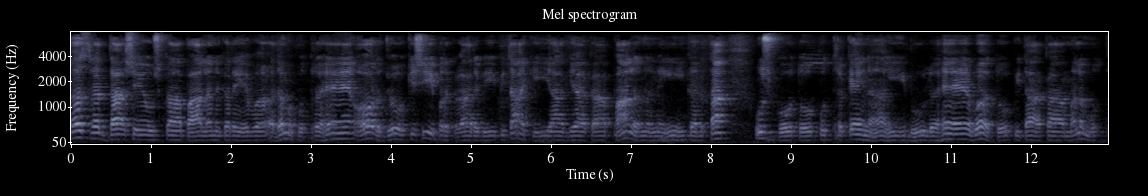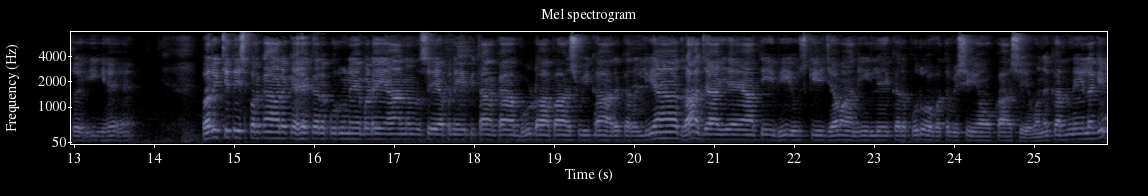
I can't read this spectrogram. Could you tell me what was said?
अश्रद्धा से उसका पालन करे। वह अधम पुत्र है और जो किसी प्रकार भी पिता की आज्ञा का पालन नहीं करता, उसको तो पुत्र कहना ही भूल है। वह तो पिता का मलमूत्र ही है। परीक्षित इस प्रकार कहकर पुरु ने बड़े आनंद से अपने पिता का बूढ़ापा स्वीकार कर लिया। राजा यह आती भी उसकी जवानी लेकर पूर्ववत विषयों का सेवन करने लगे।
